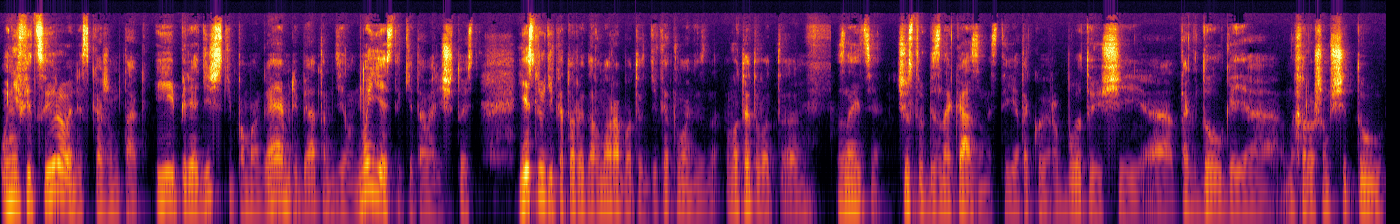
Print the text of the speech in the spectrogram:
унифицировали, скажем так, и периодически помогаем ребятам делаем. Но есть такие товарищи. То есть есть люди, которые давно работают в Декатлоне. Вот это вот, э, знаете, чувство безнаказанности. Я такой работающий, а так долго я на хорошем счету,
